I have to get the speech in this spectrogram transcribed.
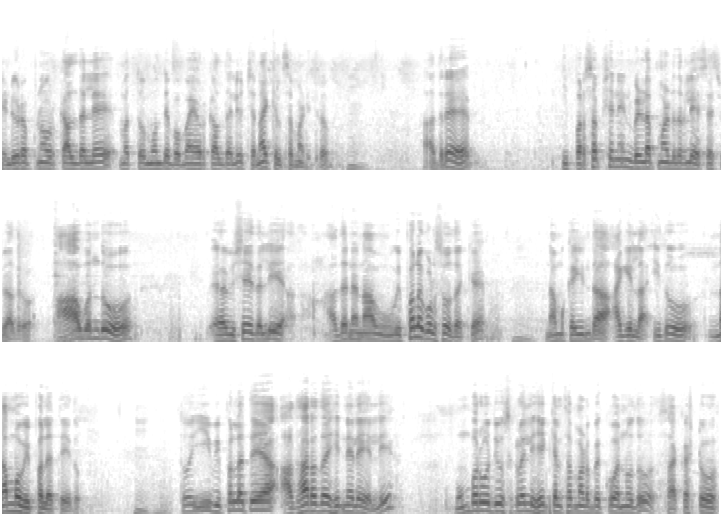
ಯಡಿಯೂರಪ್ಪನವ್ರ ಕಾಲದಲ್ಲೇ ಮತ್ತು ಮುಂದೆ ಬೊಮ್ಮಾಯಿ ಅವ್ರ ಕಾಲದಲ್ಲಿಯೂ ಚೆನ್ನಾಗಿ ಕೆಲಸ ಮಾಡಿದರು. ಆದರೆ ಈ ಪರ್ಸೆಪ್ಷನ್ ಏನು ಬಿಲ್ಡಪ್ ಮಾಡೋದ್ರಲ್ಲಿ ಯಶಸ್ವಿ ಆದರು. ಆ ಒಂದು ವಿಷಯದಲ್ಲಿ ಅದನ್ನು ನಾವು ವಿಫಲಗೊಳಿಸೋದಕ್ಕೆ ನಮ್ಮ ಕೈಯಿಂದ ಆಗಿಲ್ಲ. ಇದು ನಮ್ಮ ವಿಫಲತೆ ಇದು. ಸೊ ಈ ವಿಫಲತೆಯ ಆಧಾರದ ಹಿನ್ನೆಲೆಯಲ್ಲಿ ಮುಂಬರುವ ದಿವಸಗಳಲ್ಲಿ ಹೇಗೆ ಕೆಲಸ ಮಾಡಬೇಕು ಅನ್ನೋದು ಸಾಕಷ್ಟು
